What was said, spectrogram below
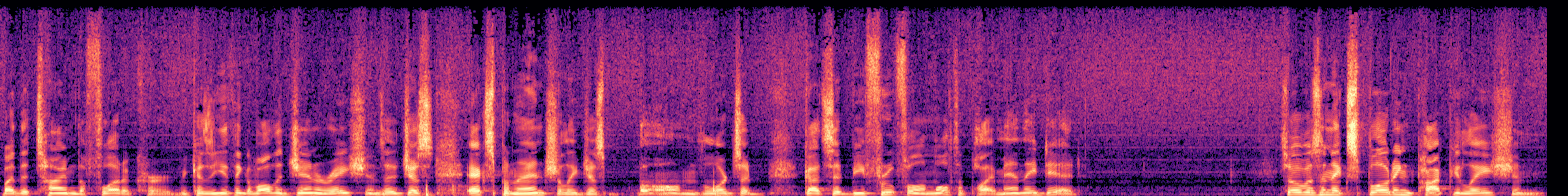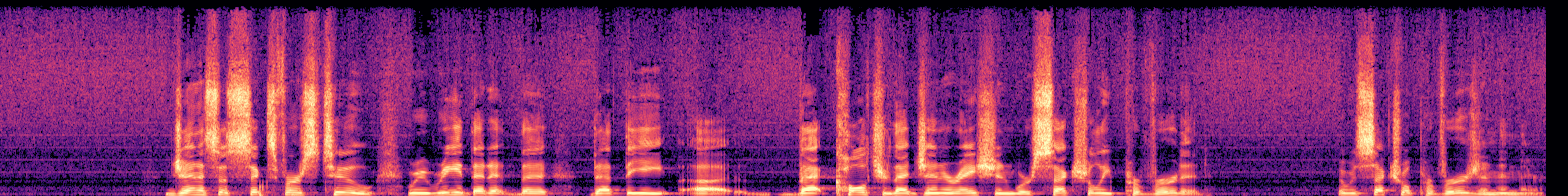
by the time the flood occurred. Because you think of all the generations, it just exponentially just boom. The Lord said, God said, be fruitful and multiply. Man, they did. So it was an exploding population. Genesis 6, verse 2, we read that it, the, that the, uh, that culture, that generation were sexually perverted. There was sexual perversion in there.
